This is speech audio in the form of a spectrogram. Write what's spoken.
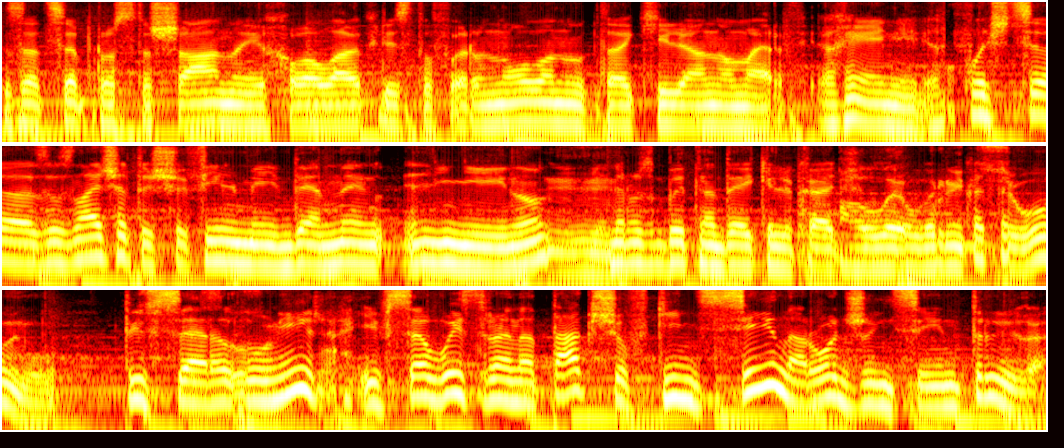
За це просто шана і хвала Крістоферу Нолану та Кіліану Мерфі. Генії. Хочеться зазначити, що фільм йде не лінійно, не розбит на декілька Але при цьому Ти все розумієш, і все вистроєно так, що в кінці народжується інтрига.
